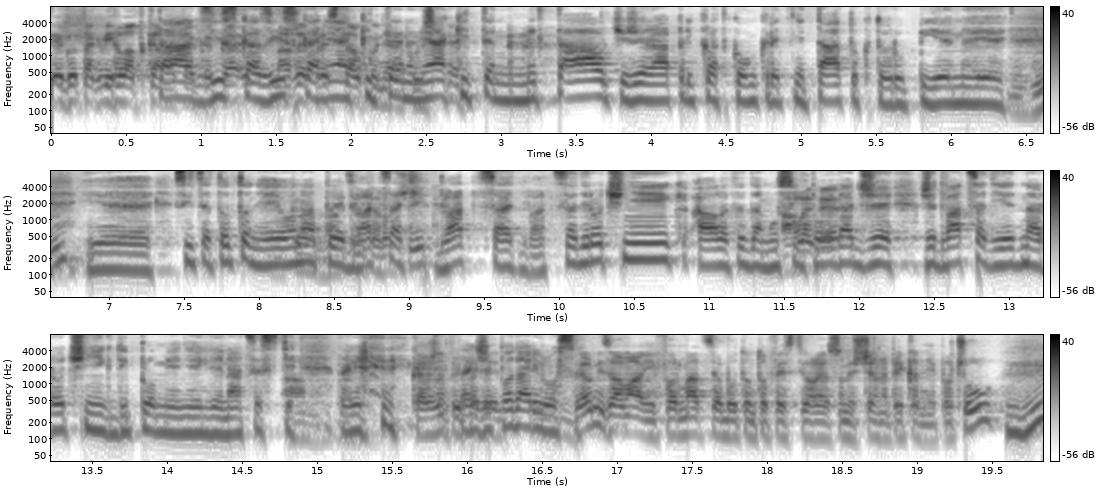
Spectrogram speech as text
Ego tak vyhľadka, tak, získa, získa nejaký ten, nejaký ten metál, čiže napríklad konkrétne táto, ktorú pijeme, je, uh-huh. je síce toto nie je ona, to je 20, 20, 20 ročník, ale teda musím ale povedať, že, že 21 ročník diplom je niekde na ceste. Áno. Takže, takže podarilo sa. Veľmi zaujímavá informácia o tomto festivale, ja som ešte napríklad nepočul, uh-huh.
